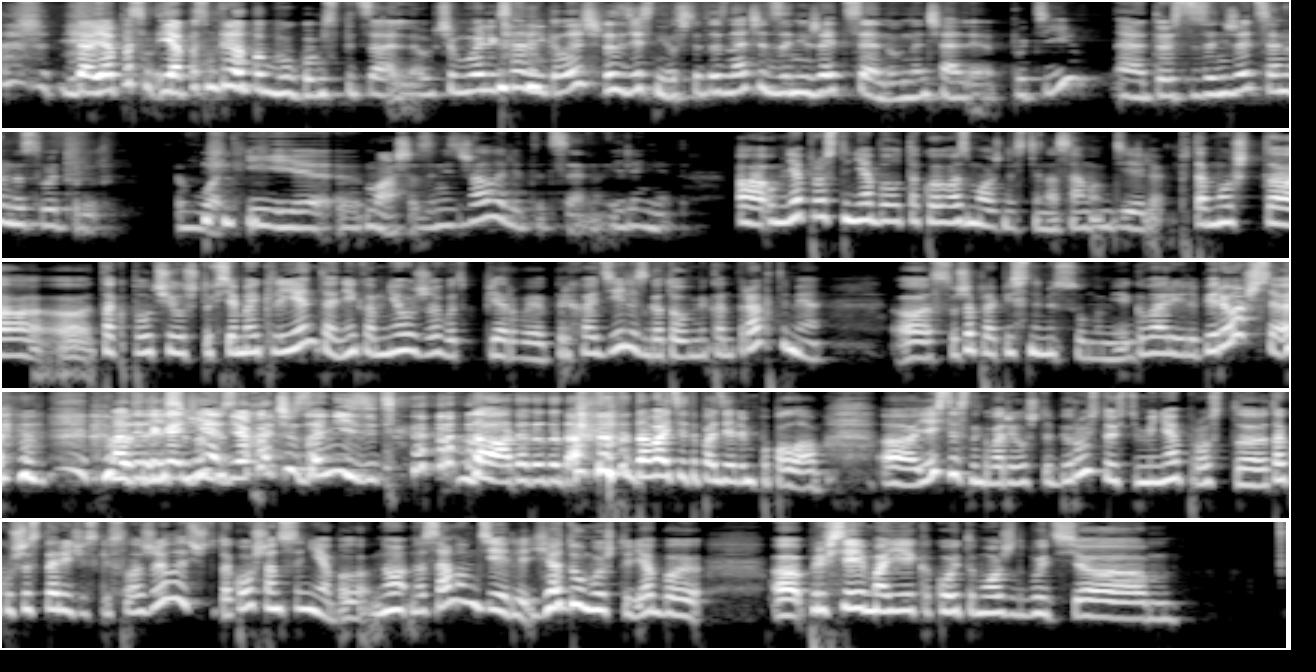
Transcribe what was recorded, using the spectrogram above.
Да, я, пос... я посмотрела по буквам специально. В общем, мой Александр Николаевич разъяснил, что это значит занижать цену в начале пути, э, то есть занижать цену на свой труд. Вот. И э, Маша, занижала ли ты цену или нет? А, у меня просто не было такой возможности на самом деле, потому что э, так получилось, что все мои клиенты, они ко мне уже вот первые приходили с готовыми контрактами, э, с уже прописанными суммами и говорили, берешься? А ты такая, нет, я хочу занизить. Да, да, да, да, да. Давайте это поделим пополам. Я, естественно, говорила, что берусь, то есть у меня просто так уж исторически сложилось, что такого шанса не было. Но на самом деле я думаю, что я бы при всей моей какой-то, может быть,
